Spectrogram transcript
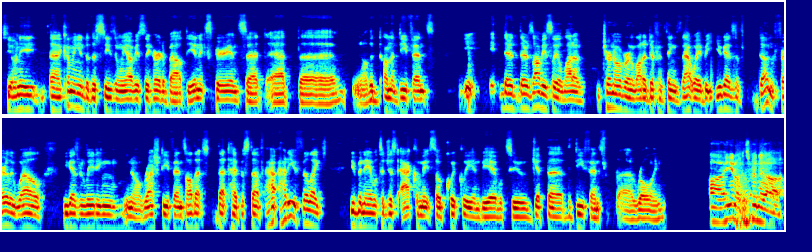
Sione, uh, coming into the season, we obviously heard about the inexperience at at the you know the, on the defense. There, there's obviously a lot of turnover and a lot of different things that way, but you guys have done fairly well. You guys were leading, you know, rush defense, all that that type of stuff. How, how do you feel like you've been able to just acclimate so quickly and be able to get the the defense uh, rolling? Uh, you know, it's been a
